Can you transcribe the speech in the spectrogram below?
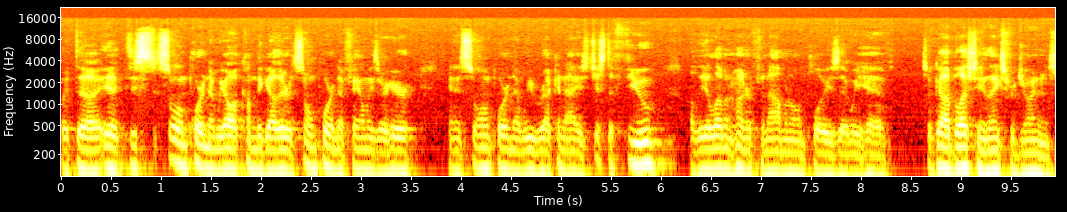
But uh, it's just so important that we all come together. It's so important that families are here, and it's so important that we recognize just a few of the 1,100 phenomenal employees that we have. So God bless you, thanks for joining us.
